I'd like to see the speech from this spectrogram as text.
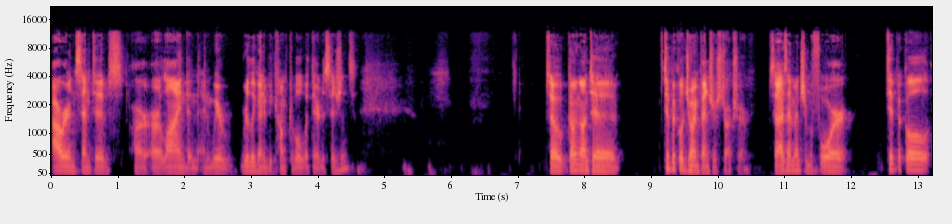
our incentives are, are aligned and, and we're really going to be comfortable with their decisions so going on to typical joint venture structure. So as I mentioned before, typical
